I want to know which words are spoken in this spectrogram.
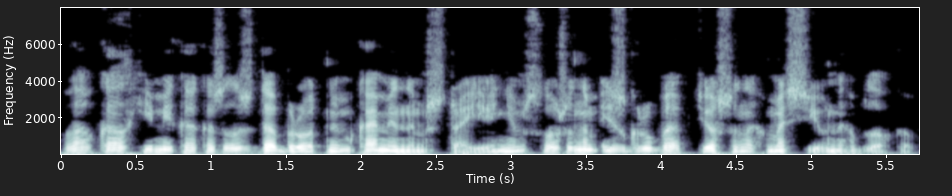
Лавка алхимика оказалась добротным каменным строением, сложенным из грубо обтесанных массивных блоков.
